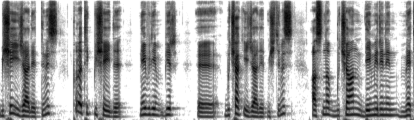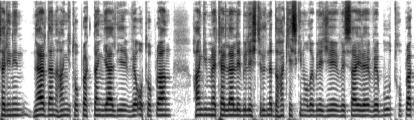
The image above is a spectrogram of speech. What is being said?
bir şey icat ettiniz. Pratik bir şeydi. Ne bileyim bir e, bıçak icat etmiştiniz aslında bıçağın demirinin, metalinin nereden, hangi topraktan geldiği ve o toprağın hangi metallerle birleştirildiğinde daha keskin olabileceği vesaire ve bu toprak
